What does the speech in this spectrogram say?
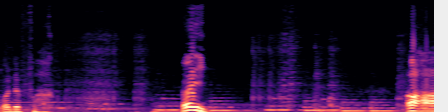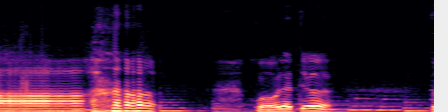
what the fuck เฮ้ยอ้าหัวเด็ดเจอเอ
